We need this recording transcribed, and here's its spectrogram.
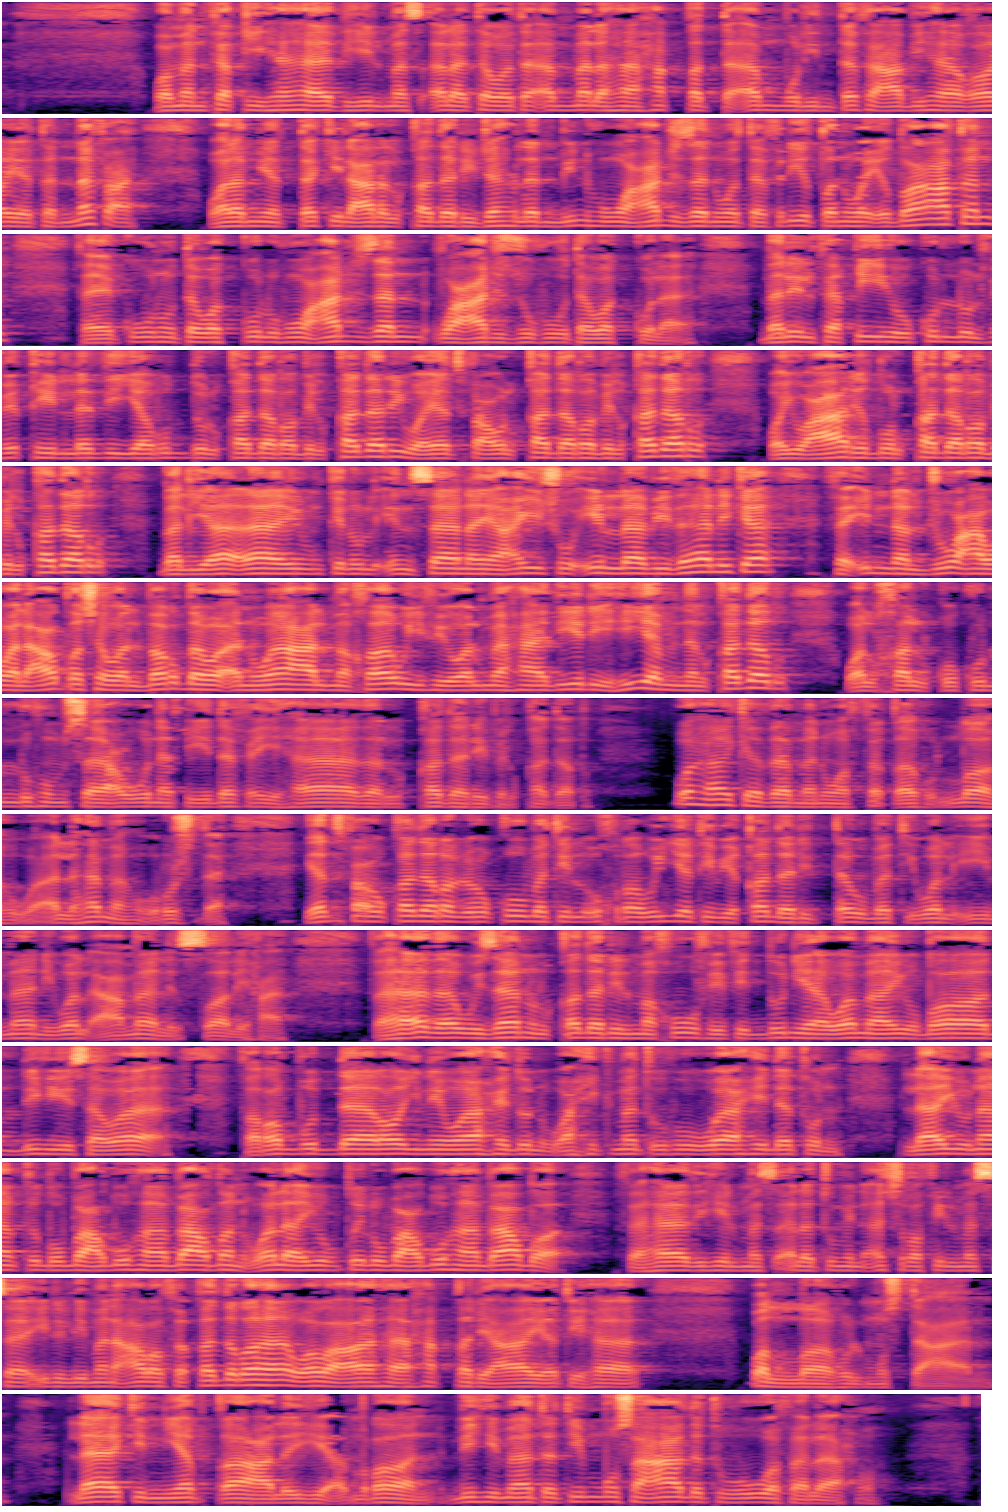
ومن فقه هذه المسألة وتأملها حق التأمل انتفع بها غاية النفع ولم يتكل على القدر جهلا منه وعجزا وتفريطا وإضاعة فيكون توكله عجزا وعجزه توكلا. بل الفقيه كل الفقه الذي يرد القدر بالقدر ويدفع القدر بالقدر ويعارض القدر بالقدر بل لا يمكن الإنسان يعيش إلا بذلك فإن الجوع والعطش والبرد وأنواع المخاوف والمحاذير هي من القدر والخلق كلهم ساعون في دفع هذا القدر بالقدر. وهكذا من وفقه الله وألهمه رشده. يدفع قدر العقوبة الأخروية بقدر التوبة والإيمان والأعمال الصالحة. فهذا وزان القدر المخوف في الدنيا وما يضاده سواء. فرب الدارين واحد وحكمته واحدة. لا يناقض بعضها بعضا ولا يبطل بعضها بعضا. فهذه المسألة من أشرف المسائل لمن عرف قدرها ورعاها حق رعايتها. والله المستعان. لكن يبقى عليه أمران. بهما تتم سعادته وفلاحه.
